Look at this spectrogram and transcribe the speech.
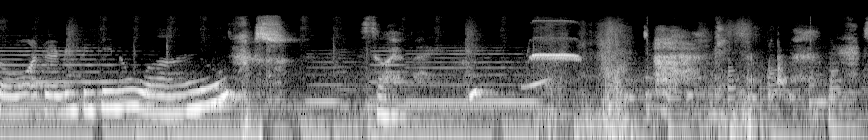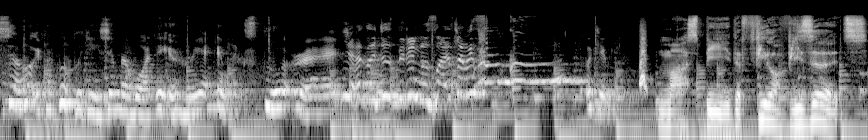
So, what have I been thinking a while? So have I. So, if I put potassium in my water, it will react and explode, right? Yes, I just did it in the science lab. It's so cool! Okay, wait. Must be the fear of lizards.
